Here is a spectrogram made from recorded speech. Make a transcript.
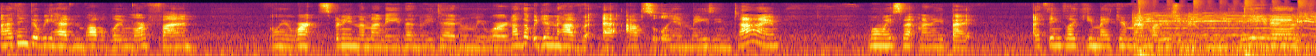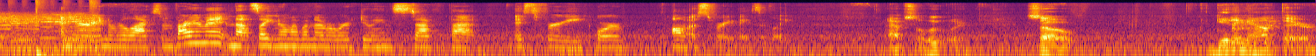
I think that we had probably more fun when we weren't spending the money than we did when we were. Not that we didn't have an absolutely amazing time when we spent money, but I think like you make your memories and you're being creative and you're in a relaxed environment, and that's like normally whenever we're doing stuff that is free or almost free, basically. Absolutely. So, getting out there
